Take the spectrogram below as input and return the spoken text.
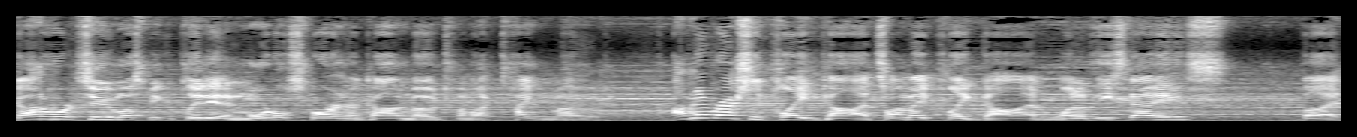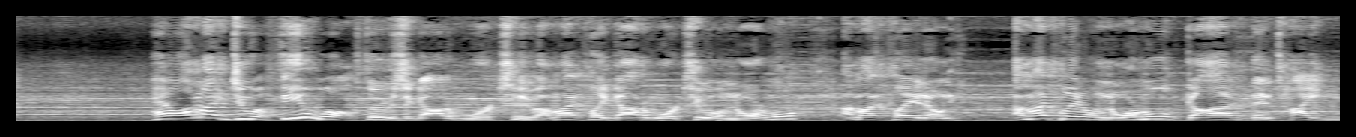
God of War 2 must be completed in Mortal, Spartan, or God mode to unlock Titan mode. I've never actually played God, so I may play God one of these days. But, hell, I might do a few walkthroughs of God of War 2. I might play God of War 2 on normal. I might play it on, I might play it on normal, God, then Titan.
